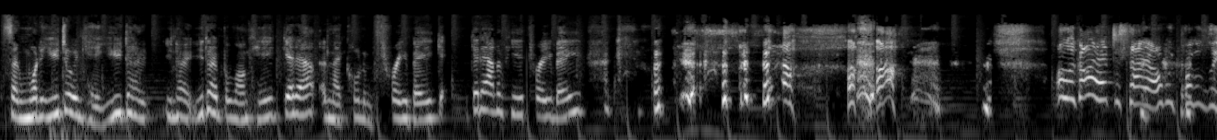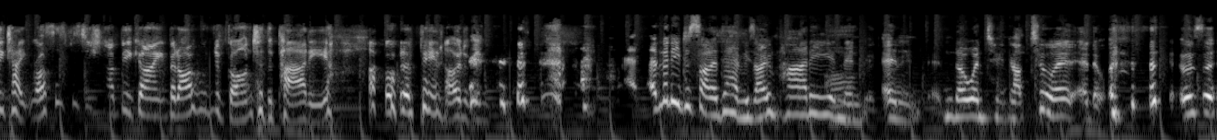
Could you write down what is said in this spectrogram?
saying what are you doing here? You don't you know you don't belong here. Get out. And they called him 3b get, get out of here 3b Oh, look, I have to say, I would probably take Ross's position. I'd be going, but I wouldn't have gone to the party. I would have been, I would have been. and then he decided to have his own party, and oh, then and no one turned up to it, and it was, it was a,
